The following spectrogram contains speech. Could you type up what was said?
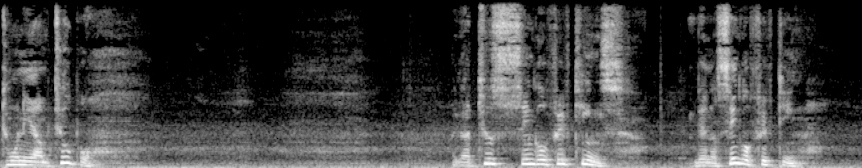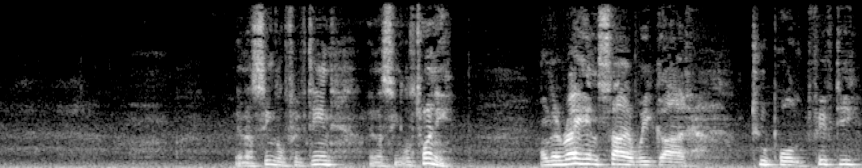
20 amp two pole. I got two single 15s, then a single 15, then a single 15, then a single 20. On the right hand side, we got two pole 50,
